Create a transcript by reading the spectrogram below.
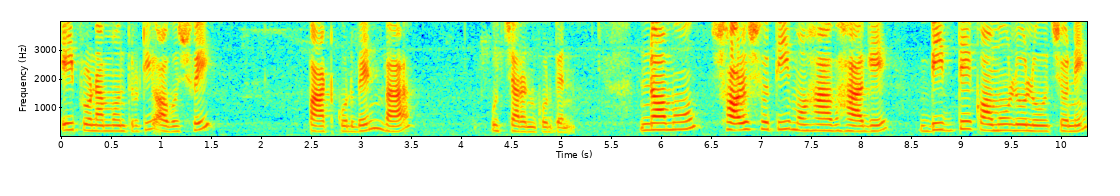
এই প্রণাম মন্ত্রটি অবশ্যই পাঠ করবেন বা উচ্চারণ করবেন। নম সরস্বতী মহাভাগে বিদ্যে কমল লোচনে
